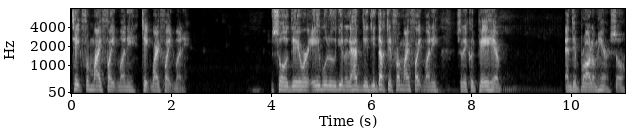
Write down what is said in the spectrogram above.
take from my fight money, take my fight money. so they were able to, you know, they had they deducted from my fight money so they could pay him, and they brought him here. So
